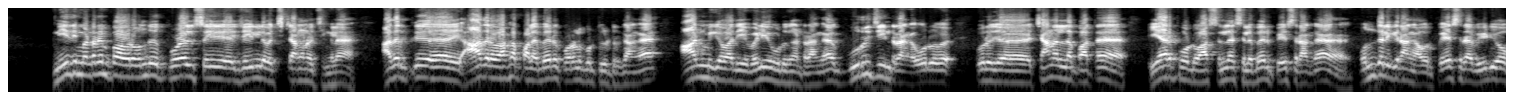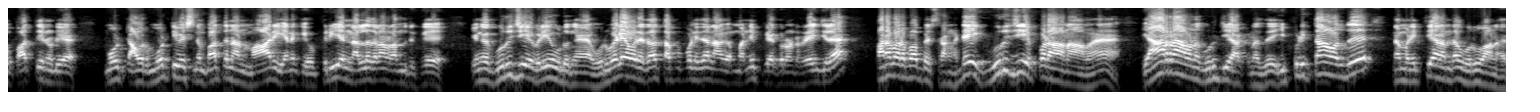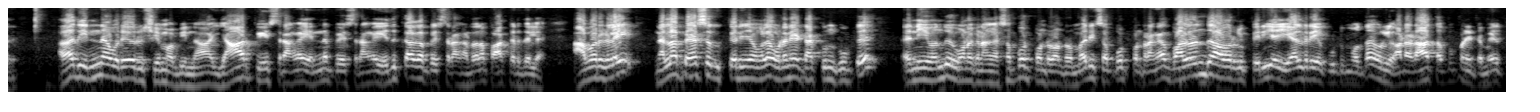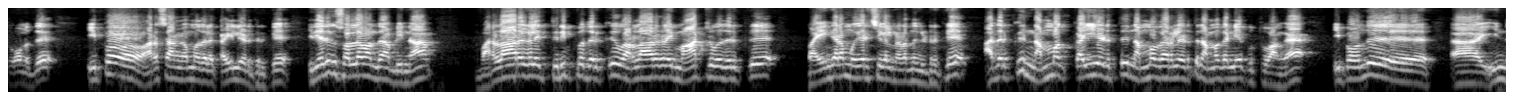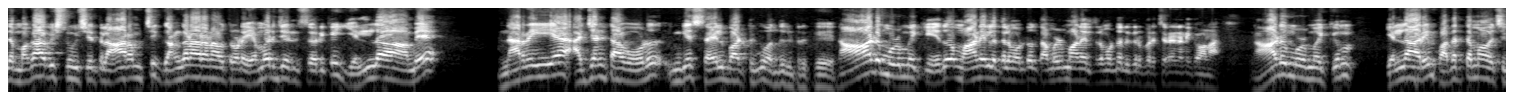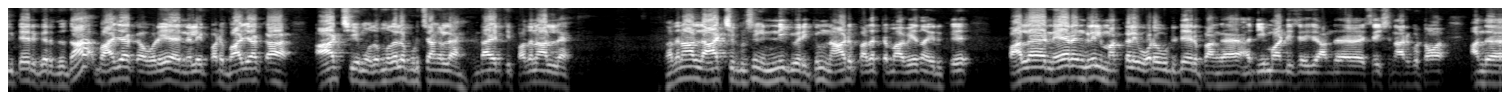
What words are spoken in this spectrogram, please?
நீதிமன்றம் இப்போ அவர் வந்து புழல் ஜெயிலில் வச்சுட்டாங்கன்னு வச்சுங்களேன். அதற்கு ஆதரவாக பல பேர் குரல் கொடுத்துக்கிட்டு இருக்காங்க. ஆன்மீகவாதியை வெளியே விடுங்கன்றாங்க. குருஜின்றாங்க. ஒரு ஒரு சேனல்ல பார்த்த ஏர்போர்ட் வாசல்ல சில பேர் பேசுறாங்க. கொந்தளிக்கிறாங்க. அவர் பேசுற வீடியோவை பார்த்து என்னுடைய மோட் அவர் மோட்டிவேஷனை பார்த்து நான் மாறி எனக்கு பெரிய நல்லதெல்லாம் நடந்திருக்கு. எங்க குருஜியை வெளியே விடுங்க. ஒருவேளை அவர் ஏதாவது தப்பு பண்ணி தான் நாங்க மன்னிப்பு கேட்கிறோன்ற ரேஞ்சில் பரபரப்பா பேசுறாங்க. டேய் குருஜி எப்படா அவன்? யாரா அவனை குருஜி ஆக்குனது? இப்படித்தான் வந்து நம்ம நித்யானந்தா உருவானாரு. அதாவது என்ன ஒரே ஒரு விஷயம் அப்படின்னா யார் பேசுறாங்க என்ன பேசுறாங்க எதுக்காக பேசுறாங்கன்றதெல்லாம் பாக்குறது இல்லை அவர்களை நல்லா பேச தெரிஞ்சவங்கள உடனே டக்குன்னு கூப்பிட்டு நீ வந்து உனக்கு நாங்க சப்போர்ட் பண்றோன்ற மாதிரி சப்போர்ட் பண்றாங்க. வளர்ந்து அவர்கள் பெரிய ஏழ்றையை கூட்டும் போது தான் அவர்களுக்கு அடடா தப்பு பண்ணிட்டமே தோணுது. இப்போ அரசாங்கம் அதுல கையில் எடுத்திருக்கு. இது எதுக்கு சொல்ல வந்தேன் அப்படின்னா வரலாறுகளை திரிப்பதற்கு வரலாறுகளை மாற்றுவதற்கு பயங்கர முயற்சிகள் நடந்துகிட்டு இருக்கு. அதற்கு நம்ம கையெடுத்து நம்ம விரல் எடுத்து நம்ம கண்ணியை குத்துவாங்க. இப்போ வந்து இந்த மகாவிஷ்ணு விஷயத்துல ஆரம்பிச்சு கங்கனாரணாவத்தோட எமர்ஜென்சி வரைக்கும் எல்லாமே நிறைய அஜெண்டாவோடு இங்கே செயல்பாட்டுக்கு வந்துகிட்டு இருக்கு. நாடு முழுமைக்கும் ஏதோ மாநிலத்தில் மட்டும் தமிழ் மாநிலத்தில் மட்டும் இருக்கிற பிரச்சனை நினைக்க நாடு முழுமைக்கும் எல்லாரையும் பதட்டமா வச்சுக்கிட்டே இருக்கிறது தான் பாஜகவுடைய நிலைப்பாடு. பாஜக ஆட்சியை முத முதல்ல பிடிச்சாங்கல்ல ரெண்டாயிரத்தி பதினாலில். பதினாலில் ஆட்சி பிடிச்சி இன்னைக்கு வரைக்கும் நாடு பதட்டமாகவே தான் இருக்குது பல நேரங்களில் மக்களை ஓட விட்டுட்டே இருப்பாங்க. டிமானிசேஷன் அந்த சேஷனாக இருக்கட்டும் அந்த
